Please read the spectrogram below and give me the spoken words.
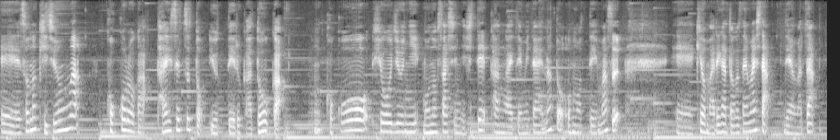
えー、その基準は心が大切と言っているかどうか。ここを標準に物差しにして考えてみたいなと思っています、えー、今日もありがとうございました。ではまた。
